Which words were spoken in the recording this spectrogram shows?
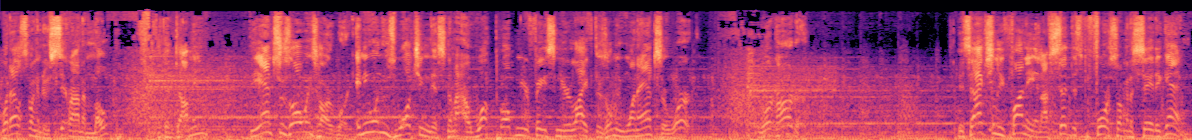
What else am I going to do? Sit around and mope like a dummy? The answer is always hard work. Anyone who's watching this, no matter what problem you're facing in your life, there's only one answer work. Work harder. It's actually funny, and I've said this before, so I'm going to say it again.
